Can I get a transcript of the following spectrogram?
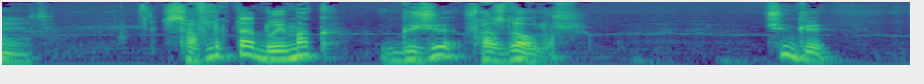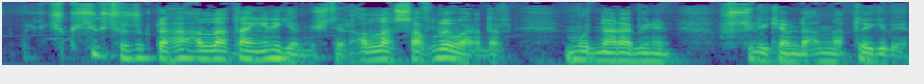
Evet. Saflıkta duymak gücü fazla olur. Çünkü küçük, çocuk daha Allah'tan yeni gelmiştir. Allah saflığı vardır. Muddin Arabi'nin Fusul Hikem'de anlattığı gibi.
